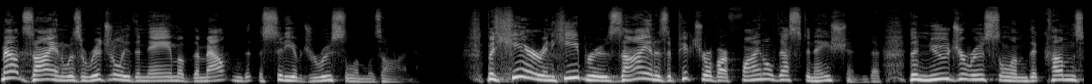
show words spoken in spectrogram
Mount Zion was originally the name of the mountain that the city of Jerusalem was on. But here in Hebrews, Zion is a picture of our final destination, the, the new Jerusalem that comes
